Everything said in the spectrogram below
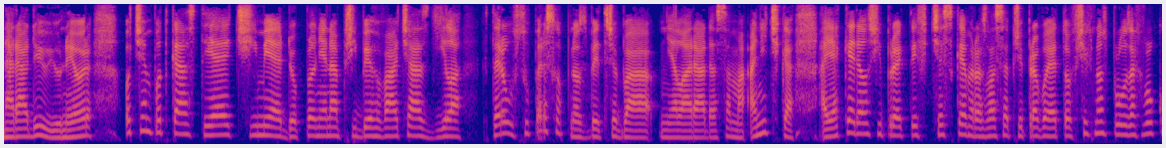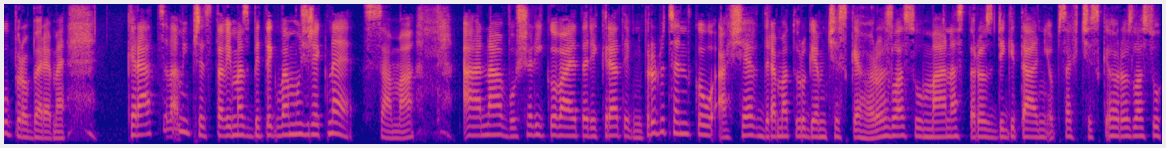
na Rádiu Junior. O čem podcast je, čím je doplněna příběhová část díla, kterou superschopnost by třeba měla ráda sama Anička a jaké další projekty v Českém rozhlase připravuje, to všechno spolu za chvilku probereme. Krátce vám ji představím a zbytek vám už řekne sama. Anna Vošalíková je tedy kreativní producentkou a šéf dramaturgem Českého rozhlasu, má na starost digitální obsah Českého rozhlasu,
